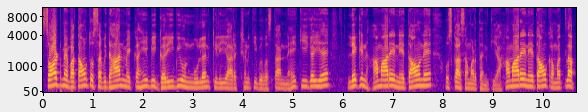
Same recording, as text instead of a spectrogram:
शॉर्ट में बताऊँ तो संविधान में कहीं भी गरीबी उन्मूलन के लिए आरक्षण की व्यवस्था नहीं की गई है, लेकिन हमारे नेताओं ने उसका समर्थन किया। हमारे नेताओं का मतलब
